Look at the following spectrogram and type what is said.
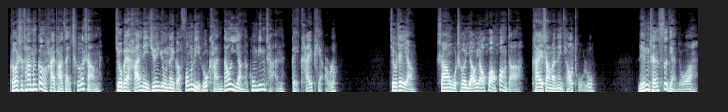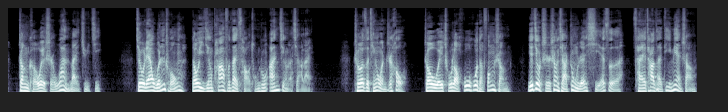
可是他们更害怕在车上就被韩立军用那个锋利如砍刀一样的工兵铲给开瓢了。就这样，商务车摇摇晃晃地开上了那条土路。凌晨四点多。正可谓是万籁俱寂，就连蚊虫都已经趴伏在草丛中安静了下来。车子停稳之后，周围除了呼呼的风声，也就只剩下众人鞋子踩踏在地面上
